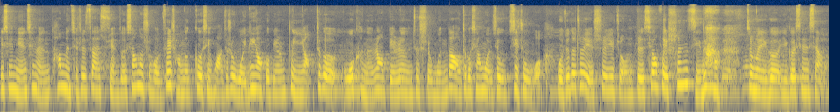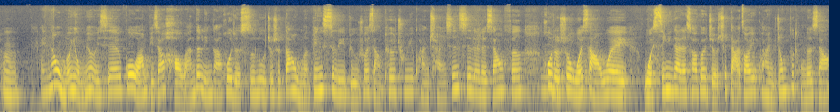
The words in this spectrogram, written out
一些年轻人，他们其实在选择香的时候非常的个性化，就是我一定要和别人不一样，这个我可能让别人。就是闻到这个香味就记住我，我觉得这也是一种是消费升级的 这么一个一个现象。嗯，哎，那我们有没有一些过往比较好玩的灵感或者思路？就是当我们冰系里，比如说想推出一款全新系列的香氛，或者说我想为我新一代的消费者去打造一款与众不同的香。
